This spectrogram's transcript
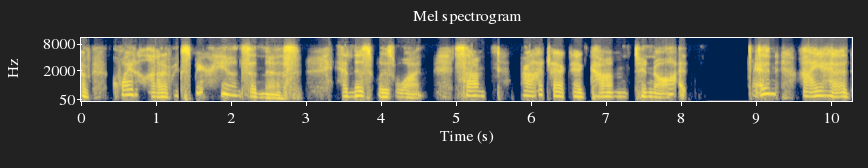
have quite a lot of experience in this, and this was one. Some project had come to naught, and I had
